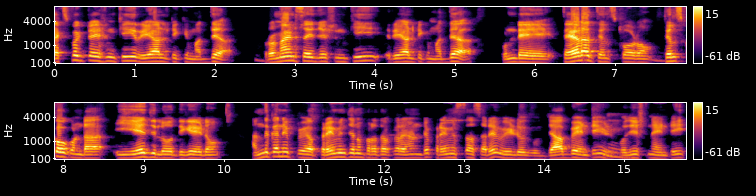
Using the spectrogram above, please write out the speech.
ఎక్స్పెక్టేషన్కి రియాలిటీకి మధ్య రొమాంటిసైజేషన్కి రియాలిటీకి మధ్య ఉండే తేడా తెలుసుకోవడం తెలుసుకోకుండా ఈ ఏజ్లో దిగేయడం. అందుకని ప్ర- ప్రేమించిన ప్రతి ఒక్కరు ఏంటంటే ప్రేమిస్తా సరే వీడు జాబ్ ఏంటి వీడి Hmm. పొజిషన్ ఏంటి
